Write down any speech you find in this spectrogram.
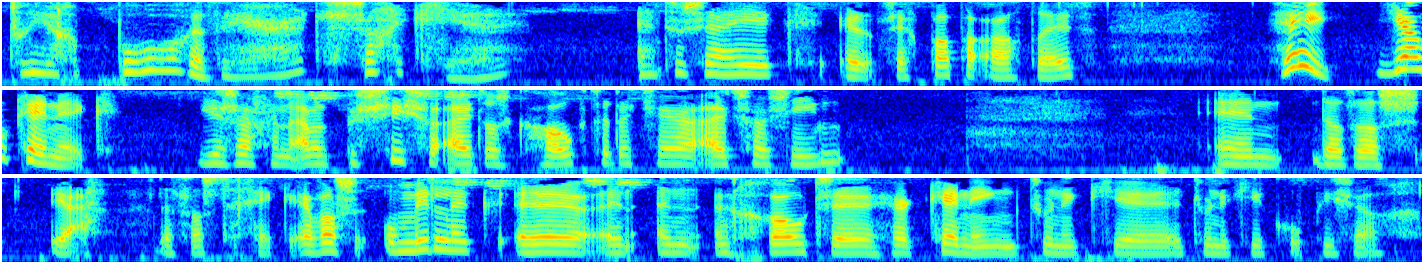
Toen je geboren werd, zag ik je. En toen zei ik, en dat zegt papa altijd: Hé, hey, jou ken ik. Je zag er namelijk precies zo uit als ik hoopte dat je eruit zou zien. En dat was, ja, dat was te gek. Er was onmiddellijk eh, een, een, een grote herkenning toen ik, je, toen ik je kopie zag.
